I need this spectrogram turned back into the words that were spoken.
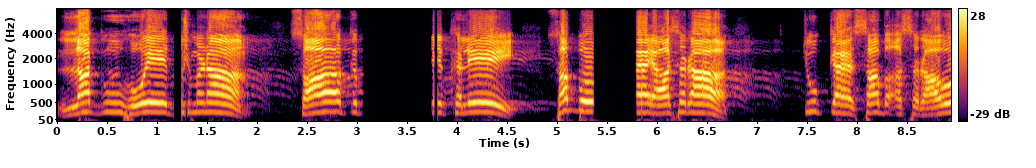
ਲਾਗੂ ਹੋਏ ਦੁਸ਼ਮਣਾ ਸਾਕ ਖਲੇ, ਸਭ ਆਸਰਾ ਚੁੱਕੈ ਸਭ ਅਸਰਾਓ,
